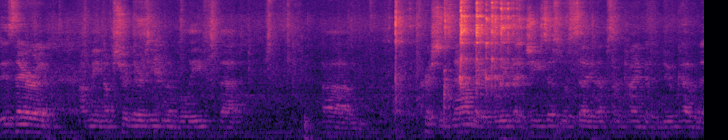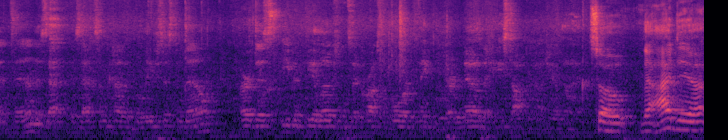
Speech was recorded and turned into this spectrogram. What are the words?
is there a, I mean, I'm sure there's even a belief that, um, Christians nowadays believe that Jesus was setting up some kind of new covenant then? Is that, is that some kind of belief system now? Or does even theologians across the board think or know that he's talking about Jeremiah? So the idea,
